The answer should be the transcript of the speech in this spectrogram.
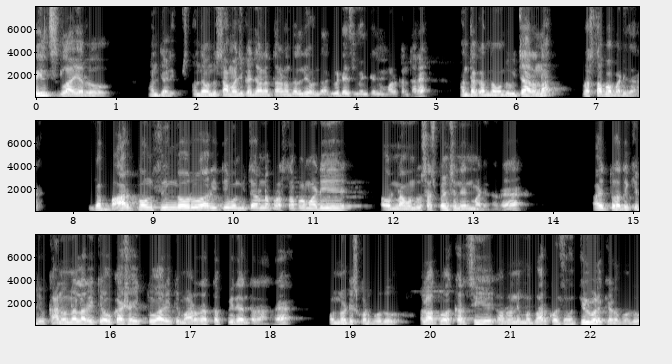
ರೀಲ್ಸ್ ಲಾಯರು ಅಂತೇಳಿ. ಅಂದ್ರೆ ಒಂದು ಸಾಮಾಜಿಕ ಜಾಲತಾಣದಲ್ಲಿ ಒಂದು ಅಡ್ವರ್ಟೈಸ್ಮೆಂಟ್ ಏನು ಮಾಡ್ಕೊಂತಾರೆ ಅಂತಕ್ಕಂಥ ಒಂದು ವಿಚಾರನ ಪ್ರಸ್ತಾಪ ಮಾಡಿದ್ದಾರೆ. ಈಗ ಬಾರ್ ಕೌನ್ಸಿಲಿಂಗ್ ಅವರು ಆ ರೀತಿ ಒಂದು ವಿಚಾರನ ಪ್ರಸ್ತಾಪ ಮಾಡಿ ಅವ್ರನ್ನ ಒಂದು ಸಸ್ಪೆನ್ಷನ್ ಏನು ಮಾಡಿದ್ದಾರೆ? ಆಯಿತು, ಅದಕ್ಕೆ ನೀವು ಕಾನೂನಲ್ಲಿ ಆ ರೀತಿ ಅವಕಾಶ ಇತ್ತು, ಆ ರೀತಿ ಮಾಡಿದ್ರೆ ತಪ್ಪಿದೆ ಅಂತಂದ್ರೆ ಒಂದು ನೋಟಿಸ್ ಕೊಡ್ಬೋದು. ಅಲ್ಲ, ಅಥವಾ ಕರೆಸಿ ಅವ್ರನ್ನ ನಿಮ್ಮ ಬಾರ್ ಕೌನ್ಸಿಲ್ ತಿಳುವಳಿಕೆ ಕೇಳ್ಬೋದು.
